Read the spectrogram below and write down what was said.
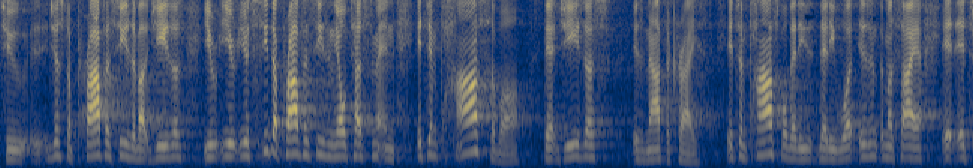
to just the prophecies about Jesus. You, you, you see the prophecies in the Old Testament, and it's impossible that Jesus is not the Christ. It's impossible that he, that he isn't the Messiah. It, it's,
